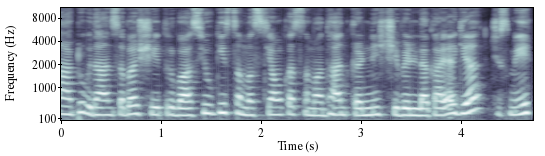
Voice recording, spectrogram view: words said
आठों विधानसभा क्षेत्र वासियों की समस्याओं का समाधान करने शिविर लगाया गया, जिसमें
